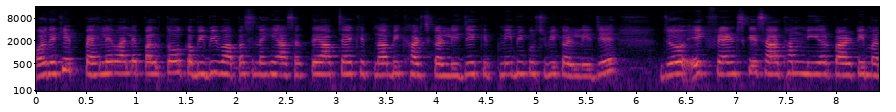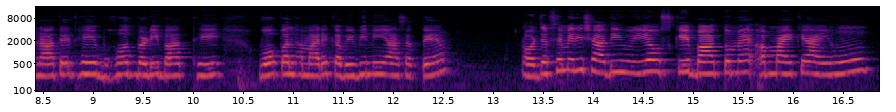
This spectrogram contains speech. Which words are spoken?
और देखिए, पहले वाले पल तो कभी भी वापस नहीं आ सकते। आप चाहे कितना भी खर्च कर लीजिए, कितनी भी कुछ भी कर लीजिए, जो एक फ्रेंड्स के साथ हम न्यू ईयर पार्टी मनाते थे, बहुत बड़ी बात थी। वो पल हमारे कभी भी नहीं आ सकते हैं। और जब से मेरी शादी हुई है, उसके बाद तो मैं अब मायके आई हूँ।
